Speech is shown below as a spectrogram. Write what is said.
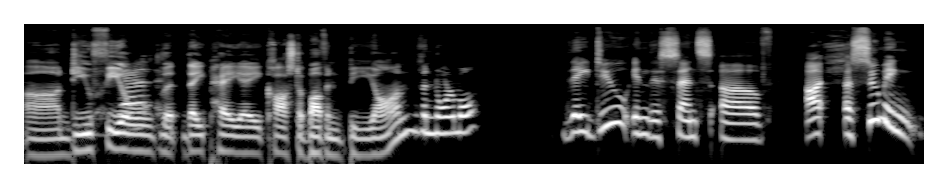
Uh, do you feel yeah. that they pay a cost above and beyond the normal? They do, in the sense of uh, assuming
